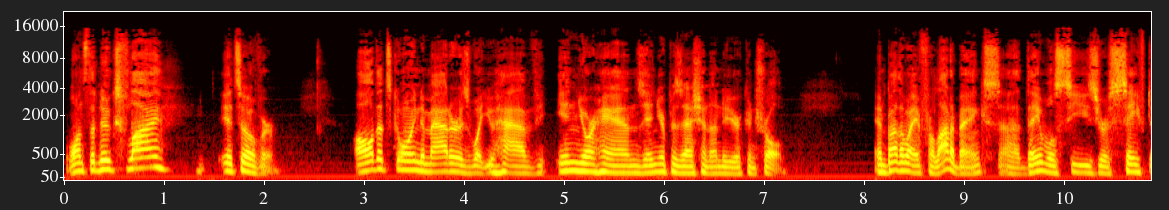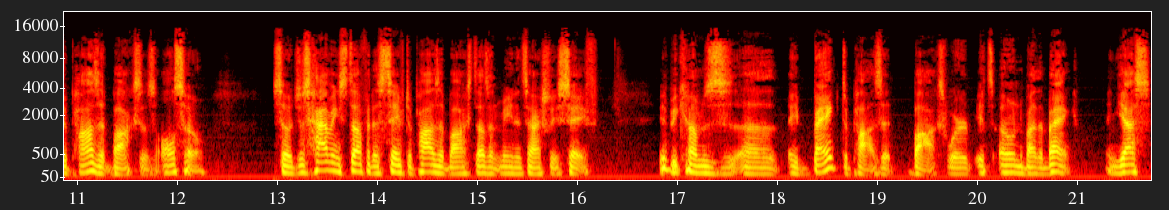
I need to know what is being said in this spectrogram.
Once the nukes fly, it's over. All that's going to matter is what you have in your hands, in your possession, under your control. And by the way, for a lot of banks, uh, they will seize your safe deposit boxes also. So just having stuff in a safe deposit box doesn't mean it's actually safe. It becomes uh, a bank deposit box where it's owned by the bank. And yes,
